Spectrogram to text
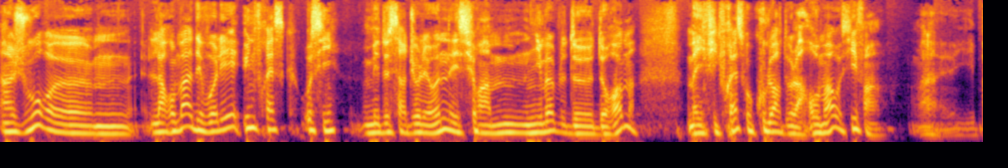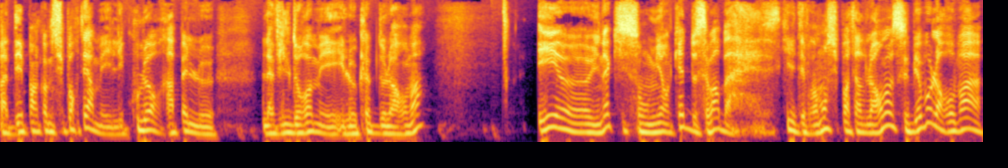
un jour, la Roma a dévoilé une fresque aussi, mais de Sergio Leone, et sur un immeuble de, de Rome, magnifique fresque aux couleurs de la Roma aussi. Enfin, voilà, pas dépeint comme supporter, mais les couleurs rappellent le, la ville de Rome et, le club de la Roma. Et euh, il y en a qui sont mis en quête de savoir bah, est-ce qu'il était vraiment supporter de la Roma? Parce que c'est bien beau, la Roma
